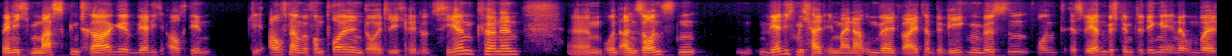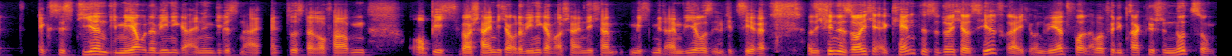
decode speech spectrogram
wenn ich Masken trage, werde ich auch den die Aufnahme von Pollen deutlich reduzieren können. Ähm, und ansonsten werde ich mich halt in meiner Umwelt weiter bewegen müssen und es werden bestimmte Dinge in der Umwelt existieren, die mehr oder weniger einen gewissen Einfluss darauf haben, ob ich wahrscheinlicher oder weniger wahrscheinlicher mich mit einem Virus infiziere. Also ich finde solche Erkenntnisse durchaus hilfreich und wertvoll, aber für die praktische Nutzung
